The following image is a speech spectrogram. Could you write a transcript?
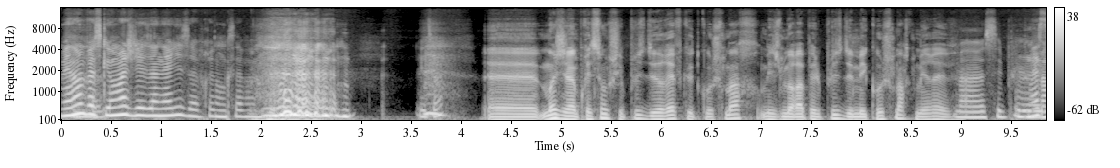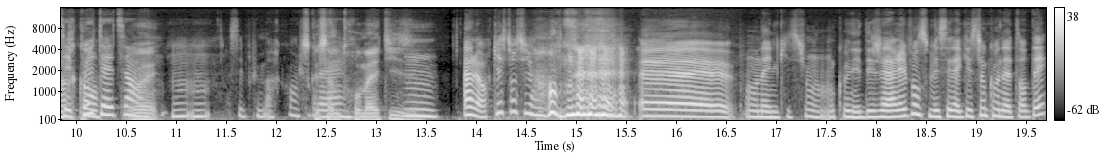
Mais non, parce que moi, je les analyse après, donc ça va. Et toi? Euh, moi, j'ai l'impression que je fais plus de rêves que de cauchemars, mais je me rappelle plus de mes cauchemars que mes rêves. bah, C'est plus Ah, Ah, c'est marquant. peut-être ça. hein. Ouais. Mm, mm. C'est plus marquant. je Parce que ça me traumatise. Mm. Alors, question suivante. Euh, on a une question, on connaît déjà la réponse, mais c'est la question qu'on attendait.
